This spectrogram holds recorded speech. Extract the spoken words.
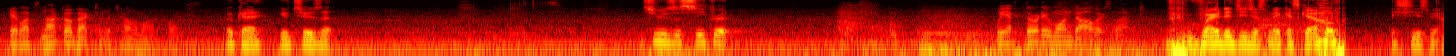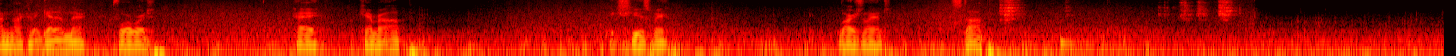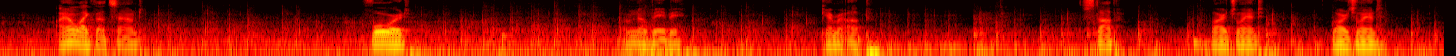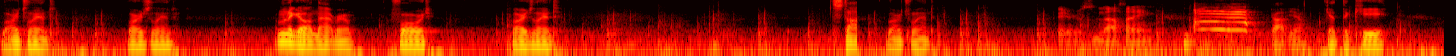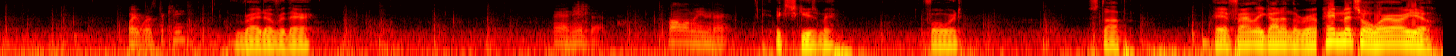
Okay, let's not go back to the Telemon place. Okay, you choose it. Choose a secret. We have thirty-one dollars left. Where did you just make us go? Excuse me, I'm not gonna get in there. Forward. Hey, camera up. Excuse me. Large land. Stop. I don't like that sound. Forward. Oh no, baby. Camera up. Stop. Large land. Large land. Large land. Large land. I'm gonna go in that room. Forward. Large land. Large land. There's nothing. Got you. Get the key. Wait, where's the key? Right over there. Hey, I need that. Follow me, Nick. Excuse me. Forward. Stop. Hey, I finally got in the room. Hey, Mitchell, where are you?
